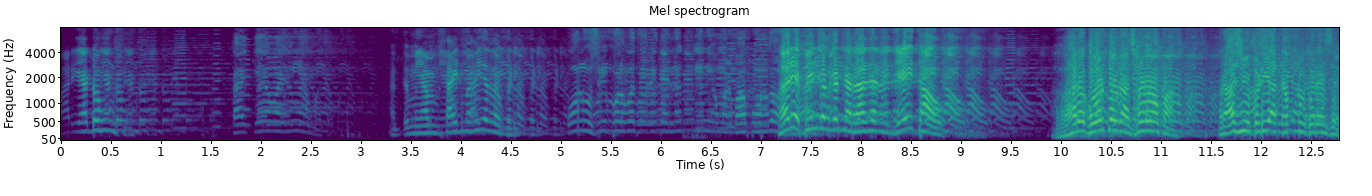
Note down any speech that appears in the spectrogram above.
મારી આડો છે? કાઈ કહેવાય નહીં આમાં. તમે આમ સાઈડમાં વહી જાઓ ઘડી કોનું શ્રીફળ વધારે કઈ નક્કી નહીં અમારા બાપુ આમ જો. અરે પિંગલગઢના રાજાને જય થાવ. અરે ગુરુદેવના છણવામાં રાજી બઢિયા નામનું કરે છે.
